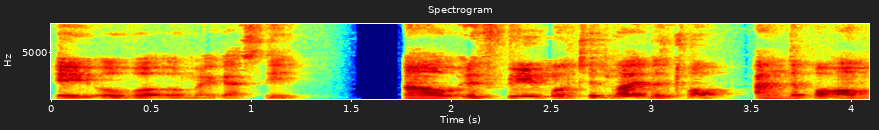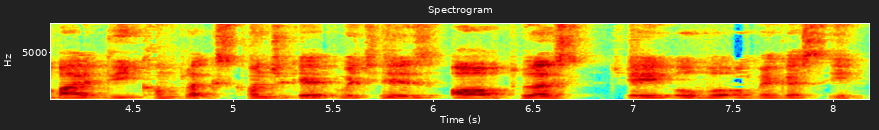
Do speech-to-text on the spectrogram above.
J over omega C. Now if we multiply the top and the bottom by the complex conjugate which is R plus J over omega C,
